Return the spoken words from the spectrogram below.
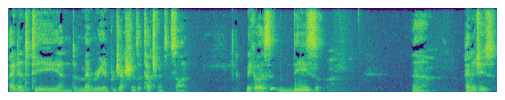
identity and memory and projections, attachments, and so on. Because these uh, energies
